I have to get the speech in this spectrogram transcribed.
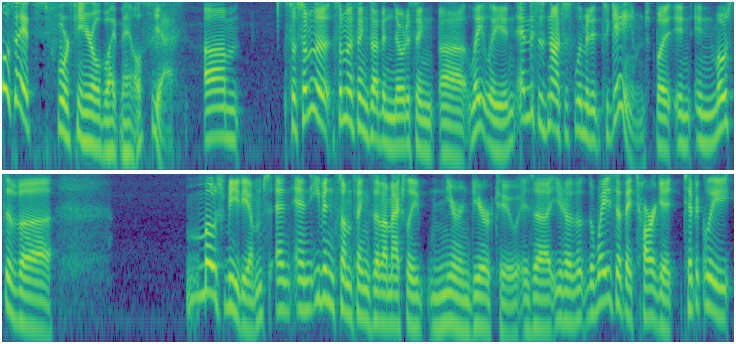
We'll say it's fourteen-year-old white males. Yeah. Um, so some of the some of the things I've been noticing uh, lately, and, and this is not just limited to games, but in in most of uh, most mediums, and and even some things that I'm actually near and dear to is uh you know the, the ways that they target typically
